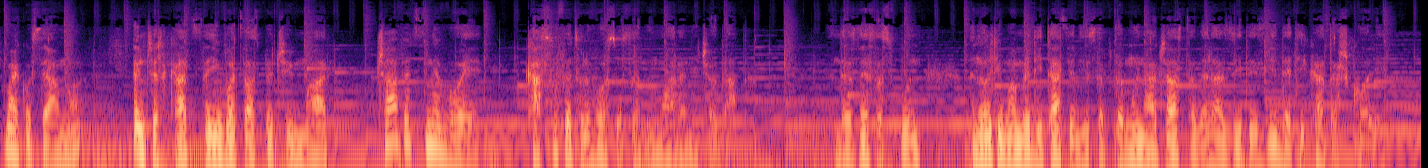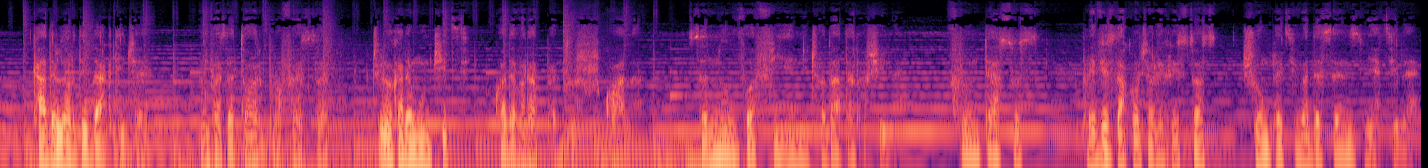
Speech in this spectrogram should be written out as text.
și mai cu seamă, încercați să învățați pe cei mari ce aveți nevoie ca sufletul vostru să nu moară niciodată. Îndrăznesc să spun, în ultima meditație din săptămâna aceasta de la zi de zi dedicată școlii, cadrelor didactice, învățători, profesori, celor care munciți cu adevărat pentru școală, să nu vă fie niciodată rușine. Fruntea sus, priviți la crucea lui Hristos și umpleți-vă de sens viețile.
